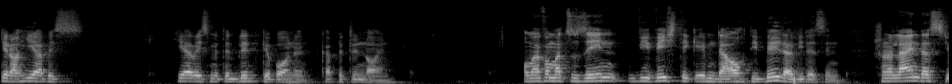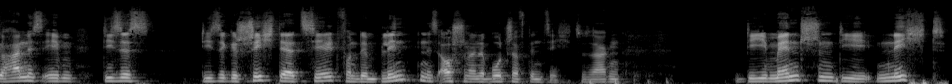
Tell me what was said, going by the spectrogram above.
Genau, hier habe ich es hier habe ich mit dem Blind gewonnen, Kapitel 9. Um einfach mal zu sehen, wie wichtig eben da auch die Bilder wieder sind. Schon allein, dass Johannes eben dieses, diese Geschichte erzählt von dem Blinden, ist auch schon eine Botschaft in sich. Zu sagen, die Menschen, die nicht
